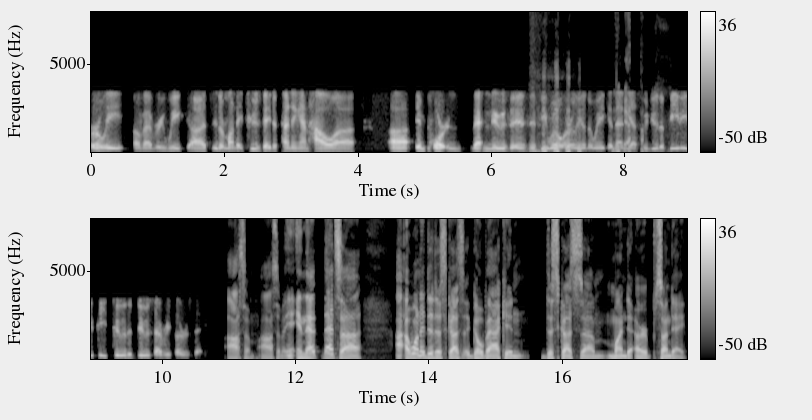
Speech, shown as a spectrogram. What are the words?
early of every week. Uh, it's either Monday, Tuesday, depending on how uh, uh, important that news is, if you will, early in the week. And then yeah. yes, we do the BVP two, the Deuce every Thursday. Awesome, awesome, and, and that that's uh, I wanted to discuss, go back and discuss um, Monday or Sunday,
